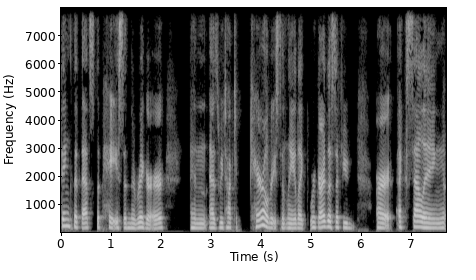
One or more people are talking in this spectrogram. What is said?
think that that's the pace and the rigor. And as we talked to carol recently like regardless if you are excelling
